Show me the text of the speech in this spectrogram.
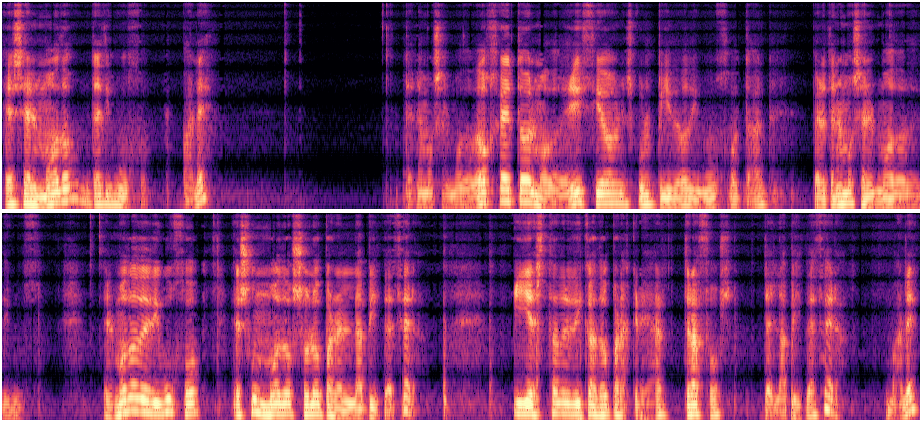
Es el modo de dibujo, ¿vale? Tenemos el modo de objeto, el modo de edición, esculpido, dibujo, tal. Pero tenemos el modo de dibujo. El modo de dibujo es un modo solo para el lápiz de cera. Y está dedicado para crear trazos del lápiz de cera, ¿vale?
